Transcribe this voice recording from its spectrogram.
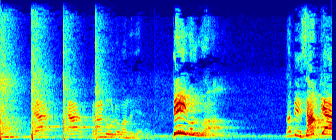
சிஞ்சா சா கொண்டு உட்காந்துக்க. டீ கொண்டு வா. தம்பி சாப்பிட்டியா?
